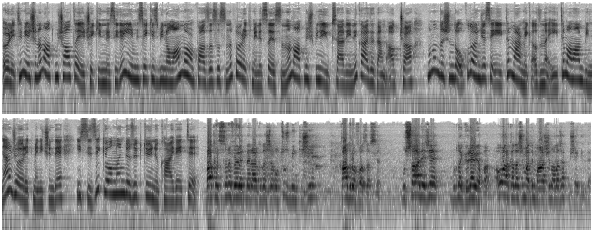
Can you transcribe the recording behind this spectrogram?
Öğretim yaşının 66 aya çekilmesiyle 28 bin olan norm fazlası sınıf öğretmeni sayısının 60 bine yükseldiğini kaydeden Akça, bunun dışında okul öncesi eğitim vermek adına eğitim alan binlerce öğretmen içinde işsizlik yolunun gözüktüğünü kaydetti. Bakın sınıf öğretmeni arkadaşlar 30 bin kişi kadro fazlası. Bu sadece burada görev yapan. O arkadaşım hadi maaşını alacak bir şekilde.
